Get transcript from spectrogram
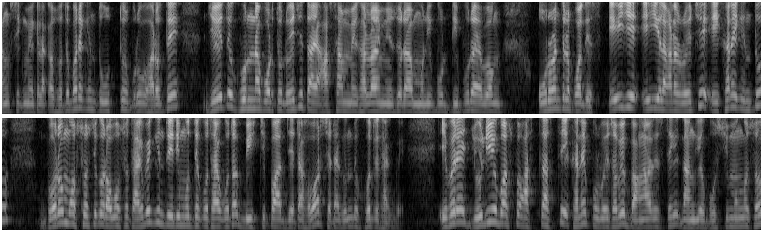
আংশিক মেঘলা আকাশ হতে পারে, কিন্তু উত্তর পূর্ব ভারতে যেহেতু ঘূর্ণাবর্ত রয়েছে, তাই আসাম, মেঘালয়, মিজোরাম, মণিপুর, ত্রিপুরা এবং অরুণাচল প্রদেশ এই যে এই এলাকাটা রয়েছে এইখানে কিন্তু গরম অস্বস্তিকর অবস্থা থাকবে, কিন্তু এরই মধ্যে কোথাও কোথাও বৃষ্টিপাত যেটা হওয়ার সেটা কিন্তু হতে থাকবে। এবারে জলীয় বাষ্প আস্তে আস্তে এখানে প্রবেশ হবে বাংলাদেশ থেকে, গাঙ্গেয় পশ্চিমবঙ্গ সহ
